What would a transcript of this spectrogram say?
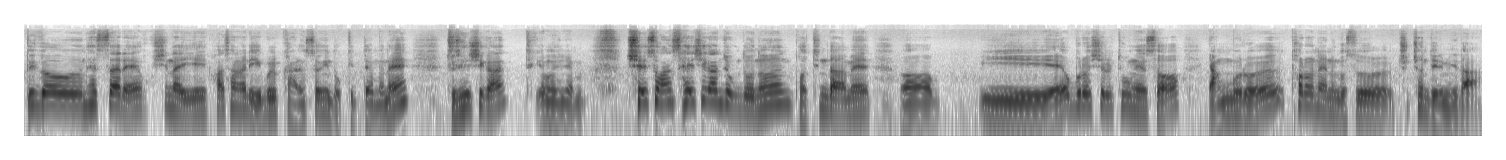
뜨거운 햇살에 혹시나 이 화상을 입을 가능성이 높기 때문에 두세 시간 특히 뭐 최소한 세 시간 정도는 버틴 다음에 어 이 에어브러시를 통해서 약물을 털어내는 것을 추천드립니다.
